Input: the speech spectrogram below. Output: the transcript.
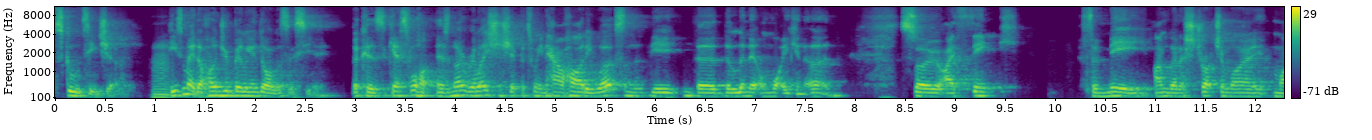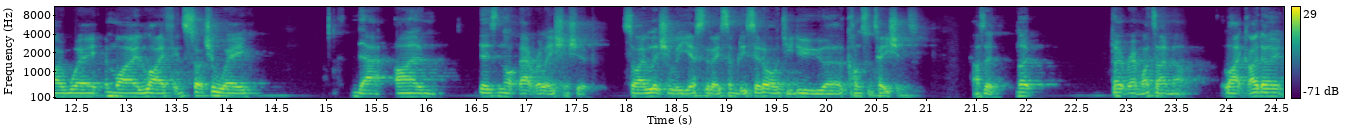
school teacher. Mm. He's made a hundred billion dollars this year because guess what? There's no relationship between how hard he works and the, the, the limit on what he can earn. So I think for me, I'm going to structure my, my way, my life in such a way that I'm, there's not that relationship. So I literally yesterday, somebody said, Oh, do you do uh, consultations? I said, no, don't rent my time out. Like I don't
